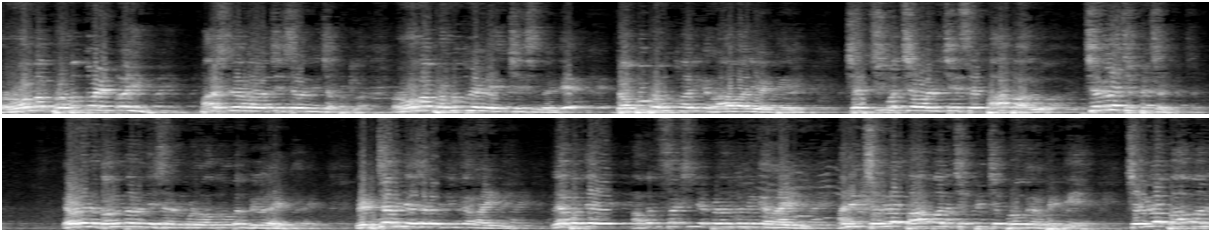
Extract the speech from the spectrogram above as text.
రోమా ప్రభుత్వం ఎంటర్ అయింది. పాస్టర్ గారు అలా చేశారని నేను చెప్పట్లా. రోమా ప్రభుత్వం ఏం చేసిందంటే డబ్బు ప్రభుత్వానికి రావాలి అంటే చర్చికి వచ్చే వాళ్ళు చేసే పాపాలు చెవిలో చెప్పించండి. ఎవరైనా దొంగతనం చేశాడని కూడా వంద రూపాయలు బిల్లు రాయండి. వ్యభిచారం చేశాడని ఇంకా రాయండి. లేకపోతే అబద్ధ సాక్ష్యం చెప్పడానికి మీకు రాయండి. అని చెవిలో పాపాలు చెప్పించే ప్రోగ్రాం పెట్టి చెవిలో పాపాలు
